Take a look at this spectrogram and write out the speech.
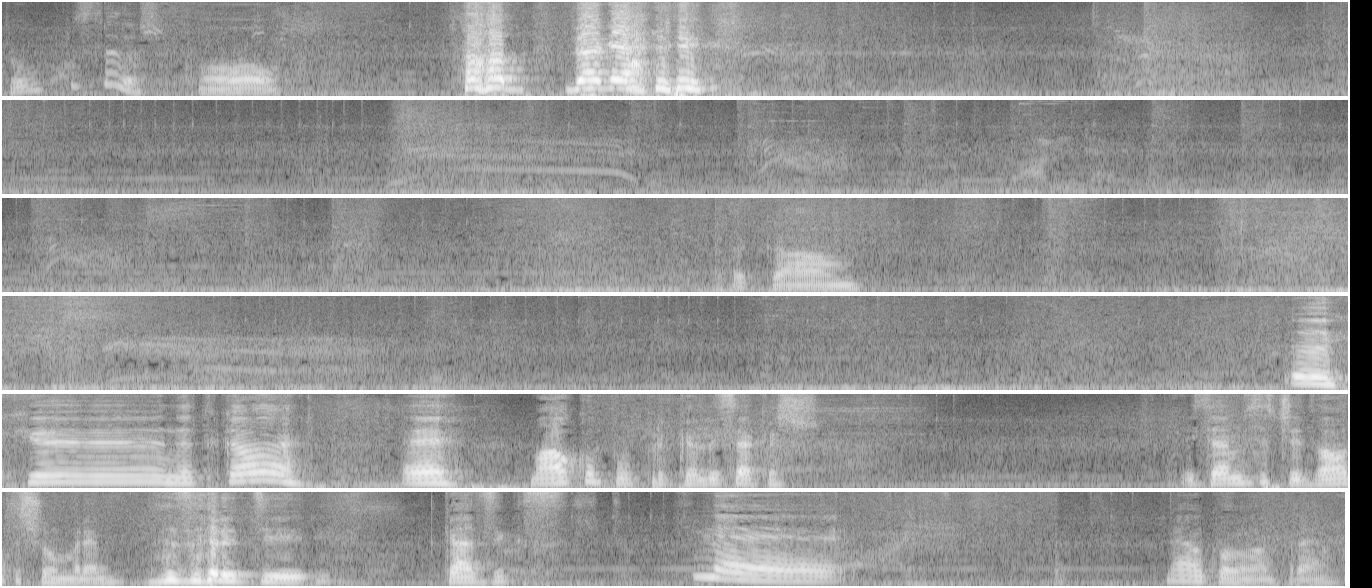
Що го последваш? О! Ха, бягай, така е. Е, малко поприкали сякаш. И сега мисля, че двамата ще умрем. Заради Казикс. Не. Няма какво да направя.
